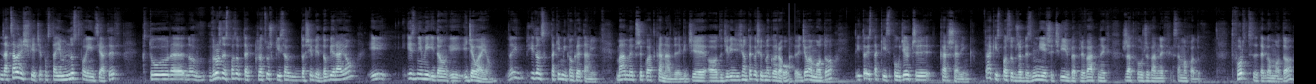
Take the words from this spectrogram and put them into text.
na całym świecie powstaje mnóstwo inicjatyw, które no, w różny sposób te klocuszki do siebie dobierają i, i z nimi idą i, i działają. No i idąc takimi konkretami, mamy przykład Kanady, gdzie od 1997 roku działa MODO, i to jest taki spółdzielczy car sharing. Taki sposób, żeby zmniejszyć liczbę prywatnych, rzadko używanych samochodów. Twórcy tego MODO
